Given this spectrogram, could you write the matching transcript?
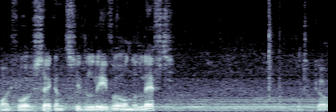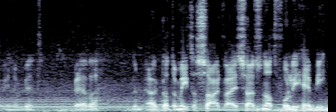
0.4 of a second. See the lever on the left. Let's go in a bit better. I've got the meter sideways so it's not fully happy.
